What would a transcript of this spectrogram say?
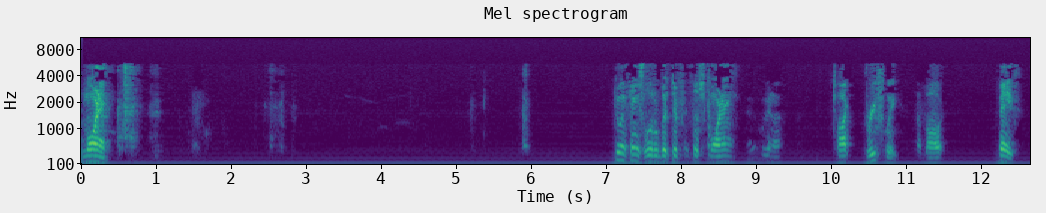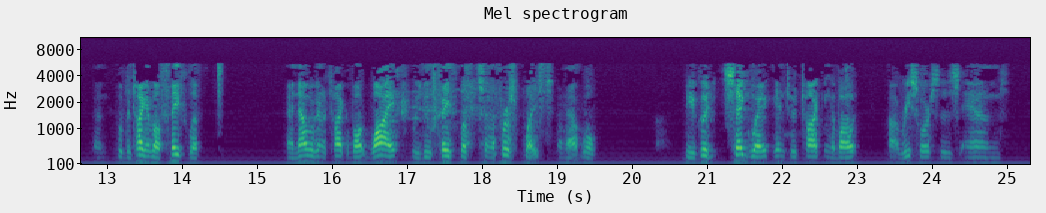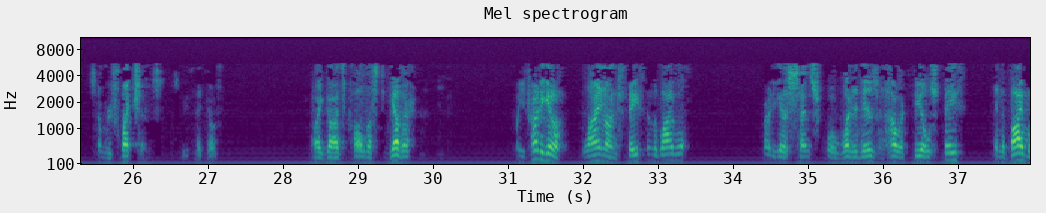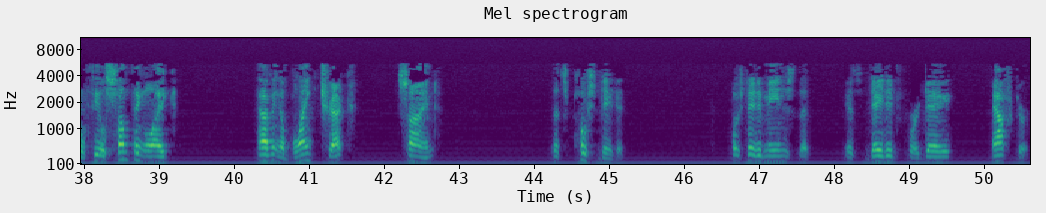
Good morning. Doing things a little bit different this morning. We're going to talk briefly about faith. And we've been talking about faith lift, and now we're going to talk about why we do faith lifts in the first place, and that will be a good segue into talking about uh, resources and some reflections as we think of why God's called us together. When you try to get a line on faith in the Bible, try to get a sense for what it is and how it feels. Faith in the Bible feels something like having a blank check signed that's post dated. Post dated means that it's dated for a day after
